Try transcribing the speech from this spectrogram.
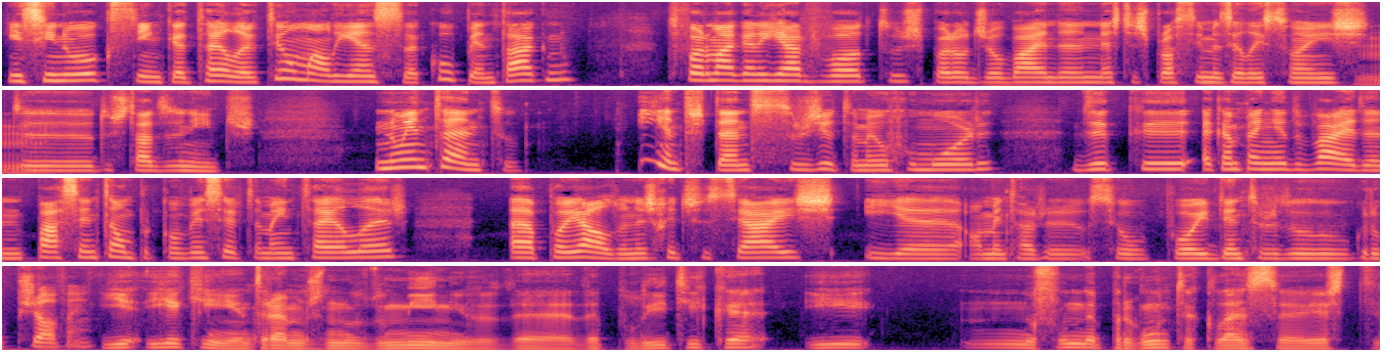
que insinuou que sim, que a Taylor tem uma aliança com o Pentágono de forma a ganhar votos para o Joe Biden nestas próximas eleições hum. de, dos Estados Unidos. No entanto, e, entretanto, surgiu também o rumor de que a campanha de Biden passa então por convencer também Taylor a apoiá-lo nas redes sociais e a aumentar o seu apoio dentro do grupo jovem. E, e aqui entramos no domínio da, da, política e, no fundo, na pergunta que lança este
